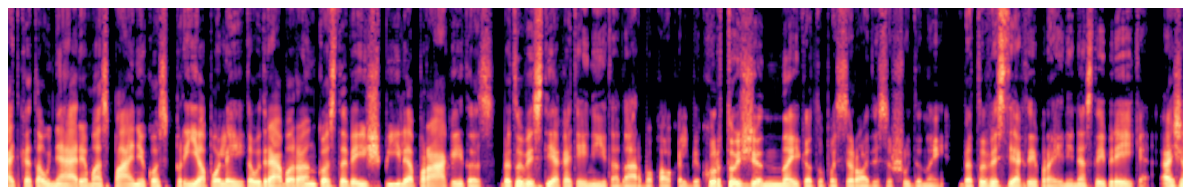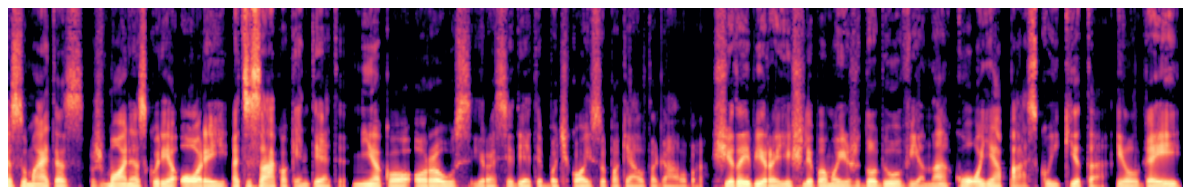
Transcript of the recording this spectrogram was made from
kad tau nerimas, panikos priepoliai, tau dreba rankos, tave išpylė prakaitas, bet tu vis tiek ateini į tą darbo pokalbį, kur tu žinai, kad tu pasirodysi šūdinai, bet tu vis tiek tai praeini, nes taip reikia. Aš esu matęs žmonės, kurie oriai atsisako kentėti. Nieko oraus yra sėdėti bačkoj su pakelta galva. Šitaip yra išlipama iš dobių viena koja paskui kitą. Ilgai,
